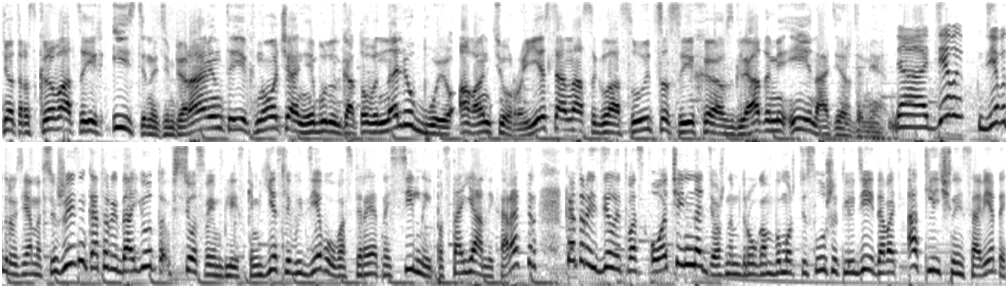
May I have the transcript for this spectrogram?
начнет раскрываться их истинный темперамент, и к ночи они будут готовы на любую авантюру, если она согласуется с их э, взглядами и надеждами. А, девы, девы, друзья на всю жизнь, которые дают все своим близким. Если вы дева, у вас, вероятно, сильный и постоянный характер, который сделает вас очень надежным другом. Вы можете слушать людей и давать отличные советы.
